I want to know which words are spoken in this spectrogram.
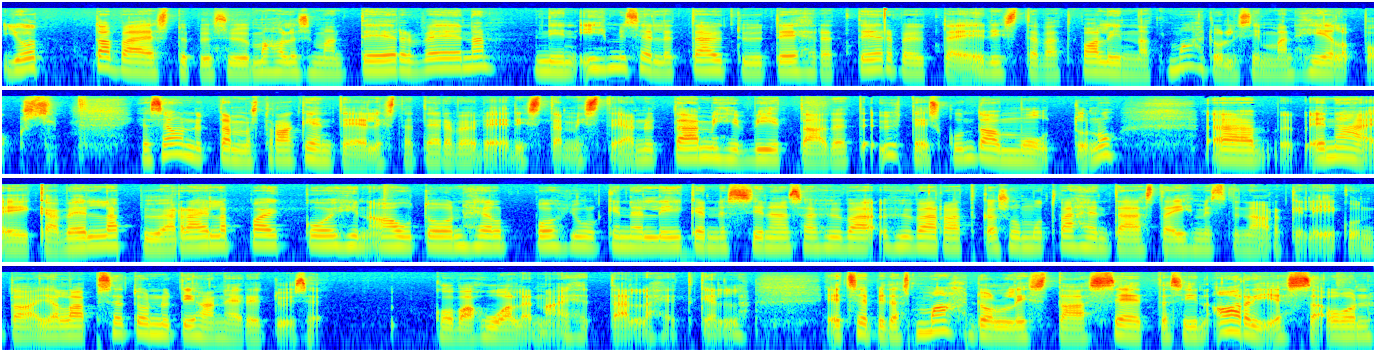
jotta jotta väestö pysyy mahdollisimman terveenä, niin ihmiselle täytyy tehdä terveyttä edistävät valinnat mahdollisimman helpoksi. Ja se on nyt tämmöistä rakenteellista terveyden edistämistä. Ja nyt tämä, mihin viittaat, että yhteiskunta on muuttunut. Ää, enää ei kävellä, pyöräillä paikkoihin, auto on helppo, julkinen liikenne sinänsä hyvä, hyvä ratkaisu, mutta vähentää sitä ihmisten arkiliikuntaa. Ja lapset on nyt ihan erityisen kova huolenaihe tällä hetkellä. Että se pitäisi mahdollistaa se, että siinä arjessa on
